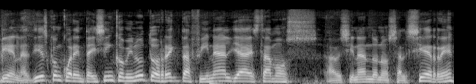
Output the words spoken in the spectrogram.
Bien, las 10 con 45 minutos, recta final, ya estamos avecinándonos al cierre.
